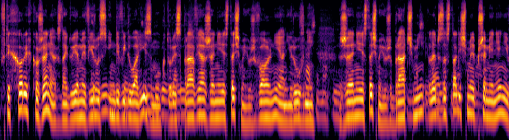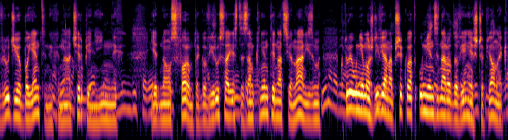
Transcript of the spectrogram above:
w tych chorych korzeniach znajdujemy wirus indywidualizmu, który sprawia, że nie jesteśmy już wolni ani równi, że nie jesteśmy już braćmi, lecz zostaliśmy przemienieni w ludzi obojętnych na cierpienie innych. Jedną z form tego wirusa jest zamknięty nacjonalizm, który uniemożliwia na przykład umiędzynarodowienie szczepionek.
